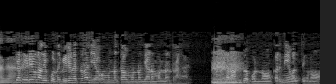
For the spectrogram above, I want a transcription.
அது இறைவனும் அதே போல இப்ப இறைவன் எடுத்தோம்னா நீ யோகம் பண்ணணும் தவம் பண்ணணும் தியானம் எல்லாரும் அன்பை பண்ணணும் கருணையை வளர்த்துக்கணும்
